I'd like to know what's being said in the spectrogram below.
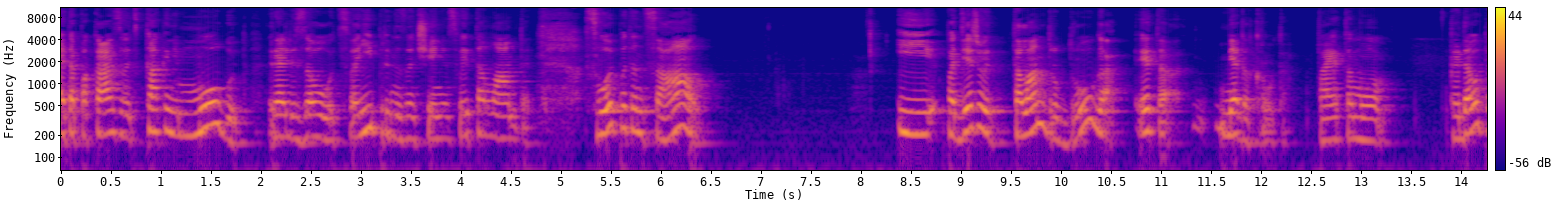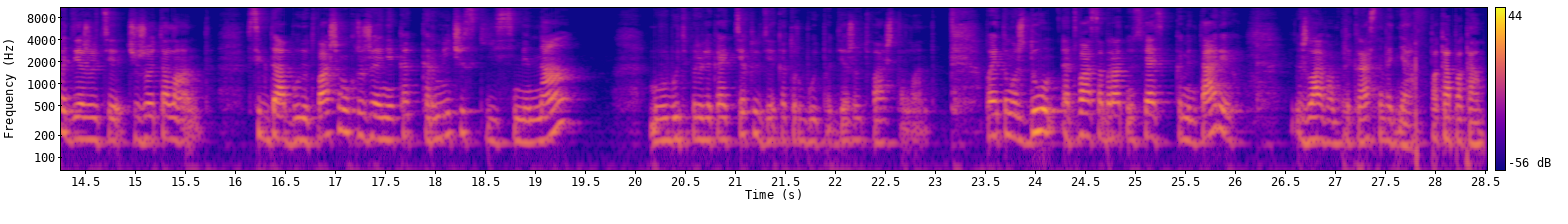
это показывать, как они могут реализовывать свои предназначения, свои таланты, свой потенциал. И поддерживать талант друг друга — это мега круто. Поэтому, когда вы поддерживаете чужой талант, всегда будут в вашем окружении как кармические семена, вы будете привлекать тех людей, которые будут поддерживать ваш талант. Поэтому жду от вас обратную связь в комментариях. Желаю вам прекрасного дня. Пока-пока.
